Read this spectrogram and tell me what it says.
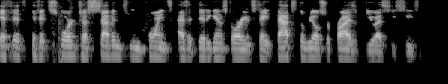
if it if it scored just 17 points as it did against Oregon State. That's the real surprise of the USC season.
